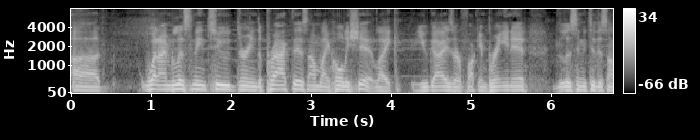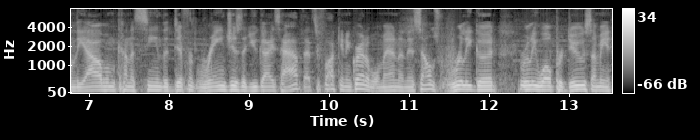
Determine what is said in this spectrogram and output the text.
uh, what I'm listening to during the practice, I'm like, holy shit! Like you guys are fucking bringing it. Listening to this on the album, kind of seeing the different ranges that you guys have, that's fucking incredible, man. And it sounds really good, really well produced. I mean.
